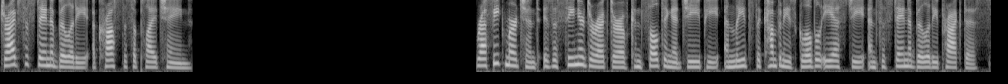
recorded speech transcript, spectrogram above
Drive sustainability across the supply chain. Rafiq Merchant is a senior director of consulting at GEP and leads the company's global ESG and sustainability practice.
